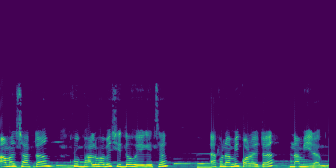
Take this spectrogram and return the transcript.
আমার শাকটা খুব ভালোভাবে সিদ্ধ হয়ে গেছে। এখন আমি কড়াইটা নামিয়ে রাখব।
